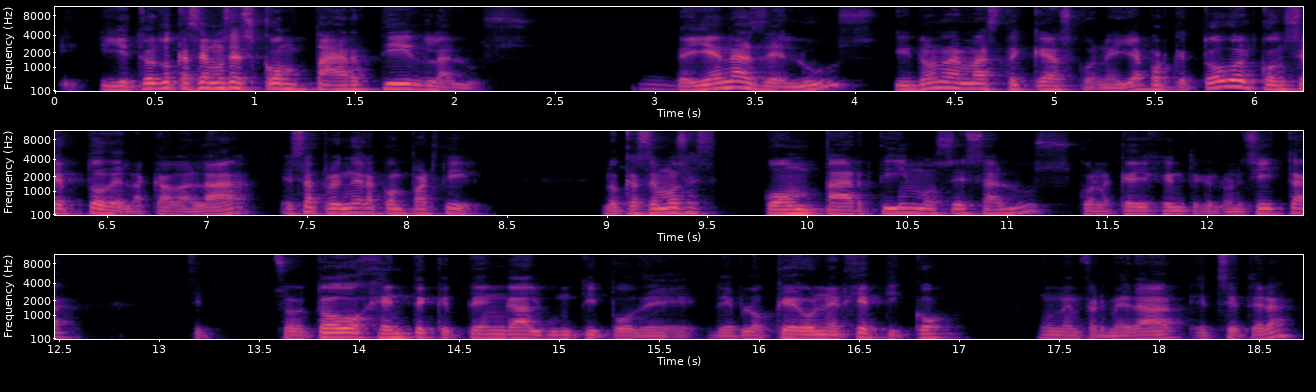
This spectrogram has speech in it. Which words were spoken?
y entonces lo que hacemos es compartir la luz. Te llenas de luz y no nada más te quedas con ella, porque todo el concepto de la Kabbalah es aprender a compartir. Lo que hacemos es compartimos esa luz con aquella gente que lo necesita, sobre todo gente que tenga algún tipo de, de bloqueo energético, una enfermedad, etcétera.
